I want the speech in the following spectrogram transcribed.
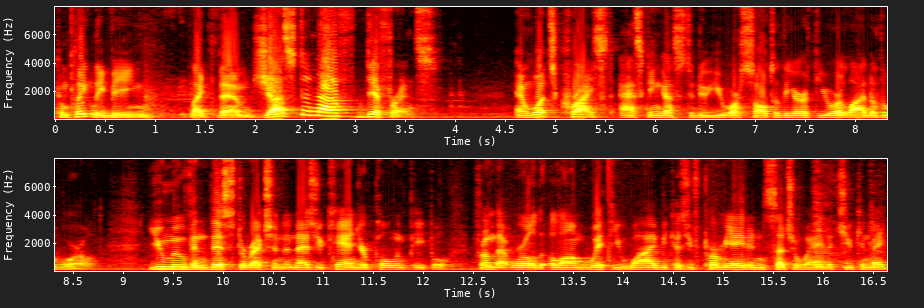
completely being like them, just enough difference. And what's Christ asking us to do? You are salt of the earth, you are light of the world. You move in this direction, and as you can, you're pulling people from that world along with you. Why? Because you've permeated in such a way that you can make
